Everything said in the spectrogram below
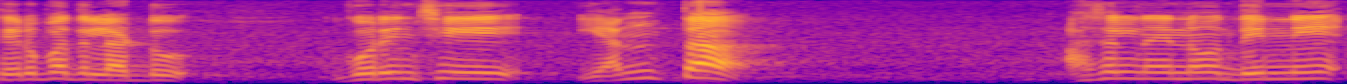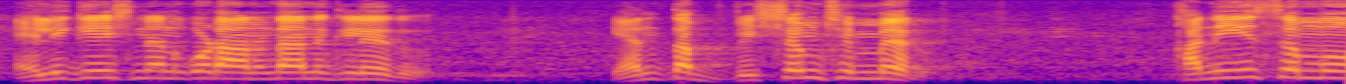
తిరుపతి లడ్డు గురించి ఎంత అసలు నేను దీన్ని ఎలిగేషన్ అని కూడా అనడానికి లేదు. ఎంత విషం చిమ్మారు. కనీసము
